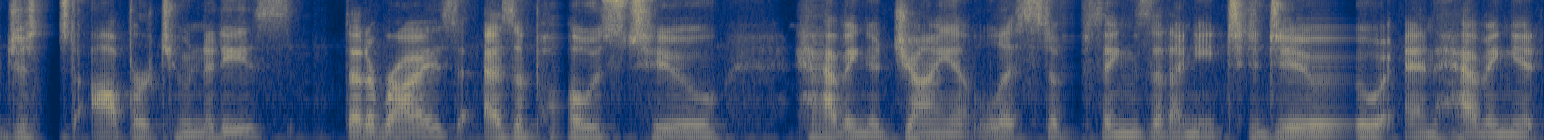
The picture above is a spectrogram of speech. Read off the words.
just opportunities that arise as opposed to having a giant list of things that I need to do and having it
